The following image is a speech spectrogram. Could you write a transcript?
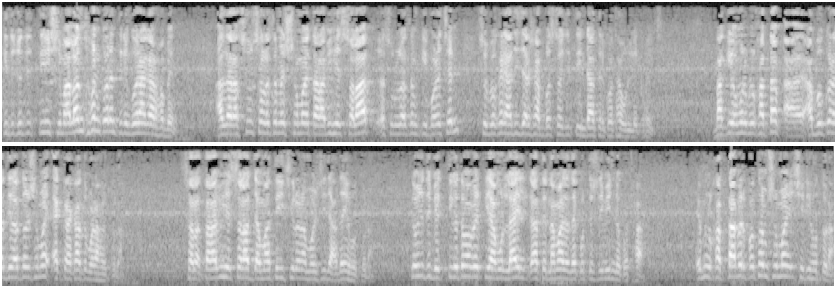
কিন্তু যদি তিনি সীমালঙ্ঘন করেন, তিনি গুণাগার হবেন। আল্লাহ রাসুল সাল্লাহামের সময় তার তারাবিহের সলাদ রাসুল্লাহ আসলাম কি বলেছেন? সুবখারি আদি যারা সাব্যস্ত হয়েছে, তিন রাতের কথা উল্লেখ হয়েছে। বাকি অমরুল খাতাব আবু করা দিলাতের সময় এক রাকাত পড়া হতো না। তারাবিহের সলাদ জামাতেই ছিল না, মসজিদে আদায় হতো না। কেউ যদি ব্যক্তিগতভাবে কিয়ামুল্লাইল রাতের নামাজ আদায় করতে সে ভিন্ন কথা। এবনুল খাত্তাবের প্রথম সময় সেটি হতো না।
